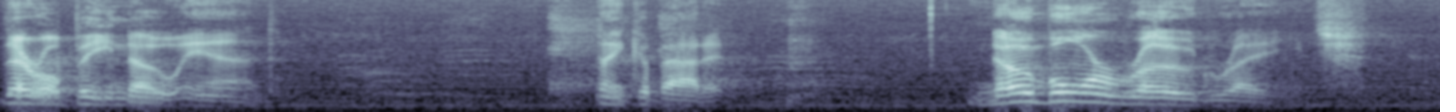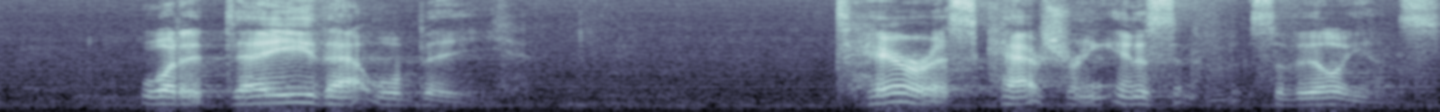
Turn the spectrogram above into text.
there will be no end. Think about it. No more road rage. What a day that will be. Terrorists capturing innocent civilians.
